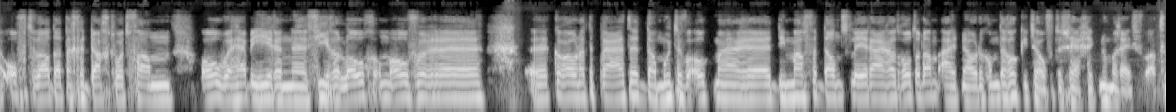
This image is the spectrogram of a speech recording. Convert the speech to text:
oftewel dat er gedacht wordt van, oh, we hebben hier een uh, viroloog om over uh, corona te praten. Dan moeten we ook maar die maffe dansleraar uit Rotterdam uitnodigen om daar ook iets over te zeggen. Ik noem maar even wat.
